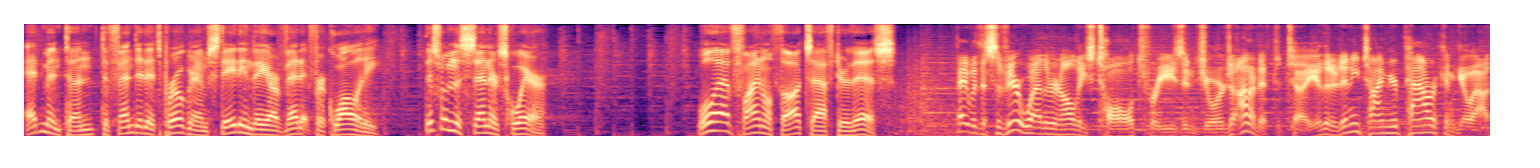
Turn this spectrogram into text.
Edmentum defended its program, stating they are vetted for quality. This from the center square. We'll have final thoughts after this. Hey, with the severe weather and all these tall trees in Georgia, I don't have to tell you that at any time your power can go out.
